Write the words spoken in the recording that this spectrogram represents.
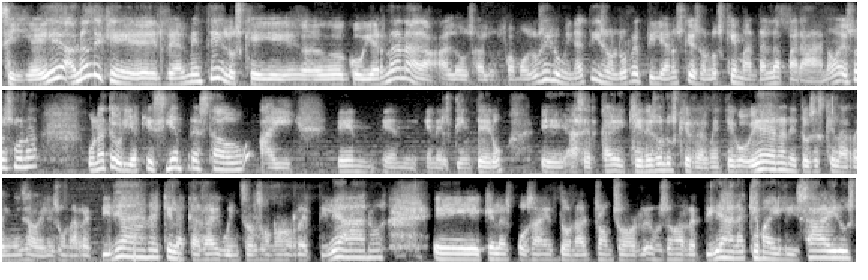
Sí, eh, hablan de que realmente los que eh, gobiernan a, los, a los famosos Illuminati son los reptilianos que son los que mandan la parada, ¿no? Eso es una, una teoría que siempre ha estado ahí en, en, el tintero eh, acerca de quiénes son los que realmente gobiernan, entonces que la reina Isabel es una reptiliana, que la casa de Windsor son unos reptilianos, que la esposa de Donald Trump son, es una reptiliana, que Miley Cyrus,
